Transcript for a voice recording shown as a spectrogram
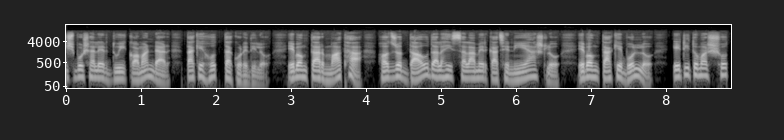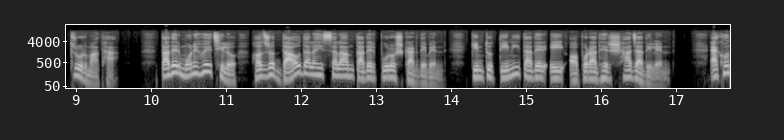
ইশবসালের দুই কমান্ডার তাকে হত্যা করে দিল এবং তার মাথা হজরত দাউদ আলাহিসাল্লামের কাছে নিয়ে আসলো এবং তাকে বলল, এটি তোমার শত্রুর মাথা। তাদের মনে হয়েছিল হজরত দাউদ আলাহিসাল্লাম তাদের পুরস্কার দেবেন, কিন্তু তিনি তাদের এই অপরাধের সাজা দিলেন। এখন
